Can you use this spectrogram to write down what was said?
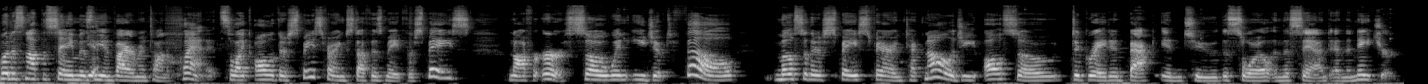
but it's not the same as Yeah. the environment on a planet. So like all of their spacefaring stuff is made for space, not for Earth. So when Egypt fell, most of their spacefaring technology also degraded back into the soil and the sand and the nature.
